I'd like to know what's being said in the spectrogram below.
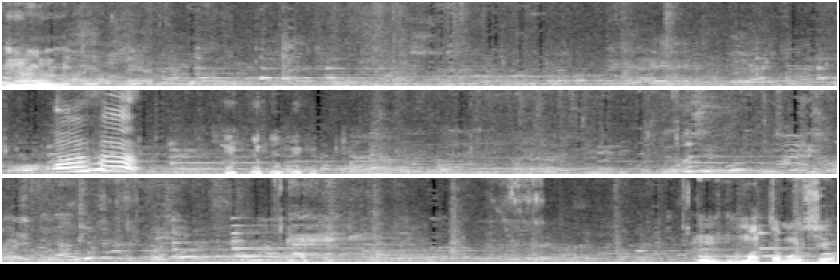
うんうん、お 抹茶も美味しいよ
